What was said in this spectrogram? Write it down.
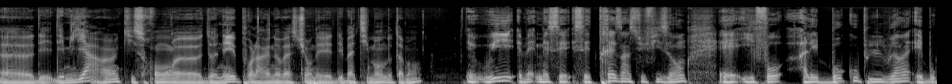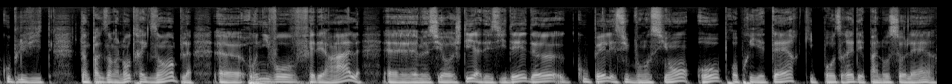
euh, des, des milliards hein, qui seront euh, donnés pour la rénovation des, des bâtiments notamment. Oui, mais, mais c'est très insuffisant et il faut aller beaucoup plus loin et beaucoup plus vite. Donc, par exemple, un autre exemple, euh, au niveau fédéral, euh, Monsieur Rochety a décidé de couper les subventions aux propriétaires qui poseraient des panneaux solaires.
